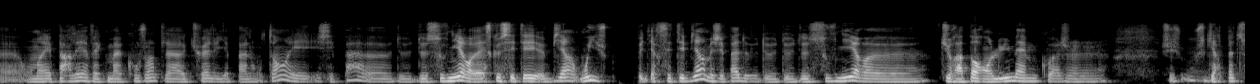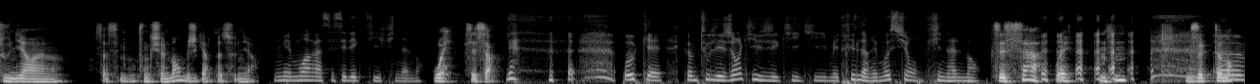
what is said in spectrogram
Euh, on en avait parlé avec ma conjointe là actuelle il y a pas longtemps et j'ai pas euh, de, de souvenirs. Est-ce que c'était bien? Oui, je peux dire c'était bien, mais j'ai pas de, de, de, de souvenirs euh, du rapport en lui-même quoi. Je, je, je garde pas de souvenirs. Ça c'est mon fonctionnement, mais je garde pas de souvenirs. Une mémoire assez sélective finalement. Ouais, c'est ça. ok, comme tous les gens qui, qui, qui maîtrisent leurs émotions finalement. C'est ça, oui. Exactement. Euh,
